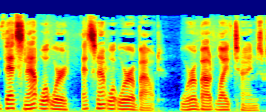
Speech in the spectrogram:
that's not what we're that's not what we're about. We're about lifetimes.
